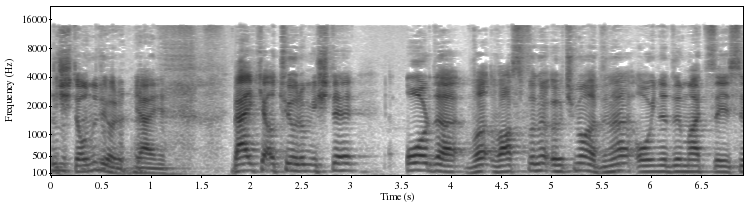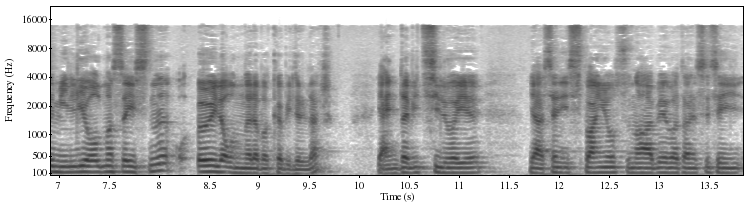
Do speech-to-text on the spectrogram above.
İşte onu diyorum yani. Belki atıyorum işte orada va- vasfını ölçme adına oynadığı maç sayısı, milli olma sayısını öyle onlara bakabilirler. Yani David Silva'yı ya sen İspanyolsun AB vatandaşı seni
